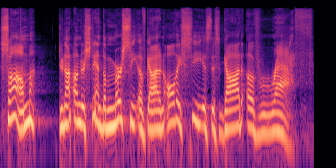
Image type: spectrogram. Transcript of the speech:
Some do not understand the mercy of God, and all they see is this God of wrath.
